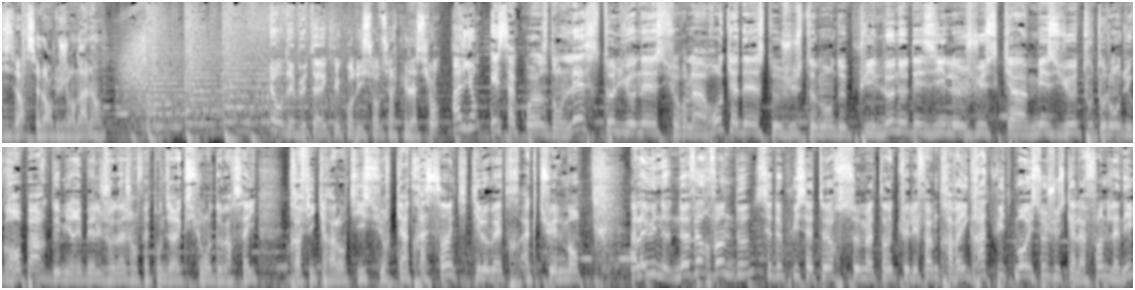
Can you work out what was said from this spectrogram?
10h, c'est l'heure du journal. Hein. Et on débute avec les conditions de circulation à Lyon. Et ça coince dans l'Est lyonnais sur la rocade Est, justement depuis le nœud des îles jusqu'à Mézieux, tout au long du grand parc de Miribel. Jonage en fait en direction de Marseille. Trafic ralenti sur 4 à 5 km actuellement. À la une, 9h22, c'est depuis 7h ce matin que les femmes travaillent gratuitement et ce jusqu'à la fin de l'année.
